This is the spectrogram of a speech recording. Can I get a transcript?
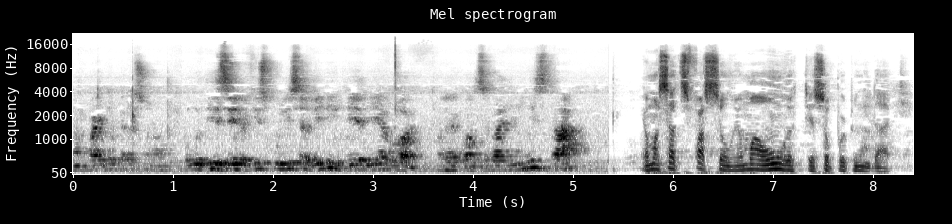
na parte operacional. Como dizer, eu fiz polícia a vida inteira e agora? Agora você vai administrar. É uma satisfação, é uma honra ter essa oportunidade,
